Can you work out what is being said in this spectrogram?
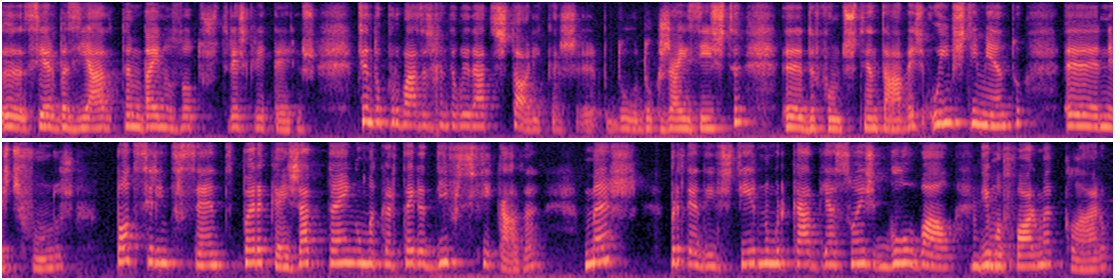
uh, ser baseado também nos outros três critérios. Tendo por base as rentabilidades históricas, eh, do, do, que já existe eh, de fundos sustentáveis, o investimento eh, nestes fundos pode ser interessante para quem já tem uma carteira diversificada, mas pretende investir no mercado de ações global, de uma forma, claro,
